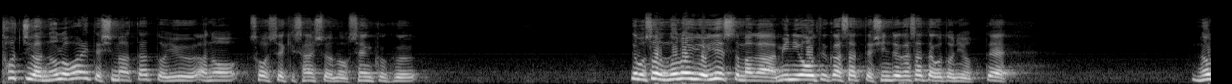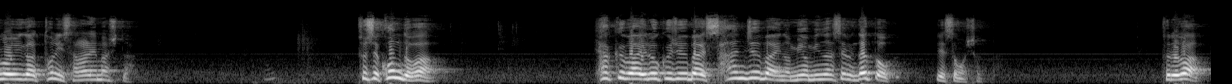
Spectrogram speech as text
土地は呪われてしまったというあの創世記三章の宣告。でもその呪いをイエス様が身に覆ってくださって死んでくださったことによって呪いが取り去られました。そして今度は100倍60倍30倍の実を実らせるんだとイエス様おっしゃった。それは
